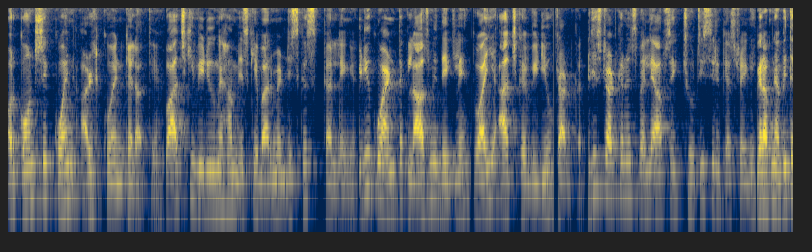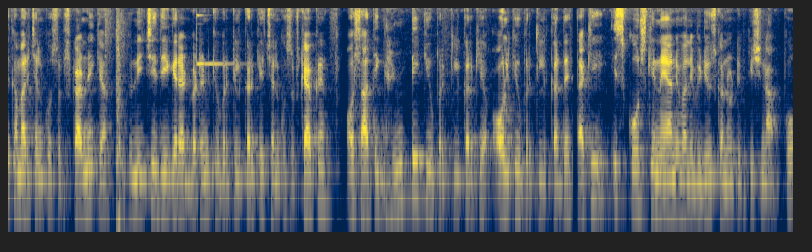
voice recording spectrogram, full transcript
और कौन से कॉइन अल्ट कॉइन कहलाते हैं। तो आज की वीडियो में हम इसके बारे में डिस्कस कर लेंगे। वीडियो को एंड तक लाजमी देख लें। तो आइए आज का वीडियो स्टार्ट कर। वीडियो स्टार्ट करने से पहले आपसे एक छोटी सी रिक्वेस्ट रहेगी। अगर आपने अभी तक हमारे चैनल को सब्सक्राइब नहीं किया तो नीचे दिए गए रेड बटन के ऊपर क्लिक करके चैनल को सब्सक्राइब करें और साथ ही घंटे के ऊपर क्लिक करके ऑल के ऊपर क्लिक कर दें, ताकि इस कोर्स के नए आने वाले वीडियोज़ का नोटिफिकेशन आपको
